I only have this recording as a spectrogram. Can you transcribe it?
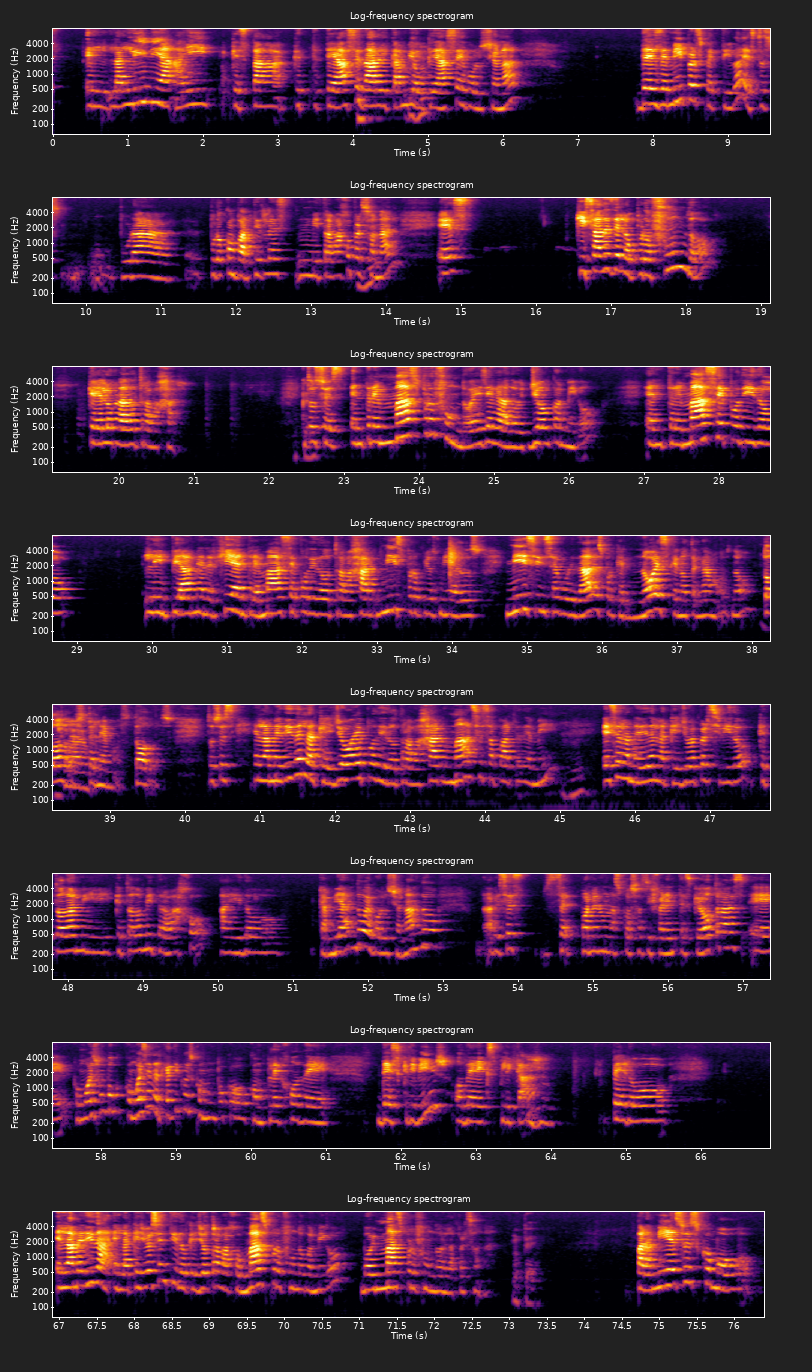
el- la línea ahí que, está, que te, te hace dar el cambio o que hace evolucionar? Desde mi perspectiva, esto es pura, puro compartirles mi trabajo personal, es quizá desde lo profundo que he logrado trabajar. Entonces, entre más profundo he llegado yo conmigo, entre más he podido limpiar mi energía, entre más he podido trabajar mis propios miedos, mis inseguridades, porque no es que no tengamos, ¿no? Todos Claro. tenemos, todos. Entonces, en la medida en la que yo he podido trabajar más esa parte de mí, es en la medida en la que yo he percibido que, toda mi, que todo mi trabajo ha ido cambiando, evolucionando. A veces se ponen unas cosas diferentes que otras. Eh, como, es un poco, como es energético, es como un poco complejo de, de escribir o de explicar. Pero en la medida en la que yo he sentido que yo trabajo más profundo conmigo, voy más profundo en la persona Ok. para mí eso es como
